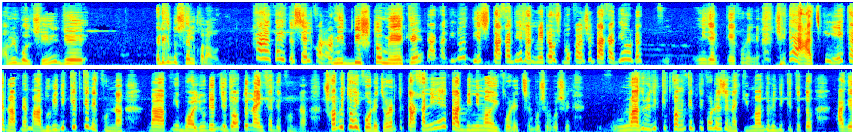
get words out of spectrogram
আমি বলছি যে এটা কিন্তু সেল করা হলো। হ্যাঁ তাই তো সেল করা একটা নির্দিষ্ট মেয়েকে টাকা দিল দিয়ে টাকা দিয়ে আর মেয়েটাও বোকা আছে টাকা দিয়ে ওটা নিজের কে করে নিয়ে সেটা আজকে এ কেন? আপনার মাধুরী দীক্ষিতকে দেখুন না বা আপনি বলিউডের যে যত নায়িকা দেখুন না, সবই তো ওই করেছে। ওরা তো টাকা নিয়ে তার বিনিময়ই করেছে বসে বসে। মাধুরী দীক্ষিত কম কীর্তি করেছে নাকি? মাধুরী দীক্ষিত তো আগে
